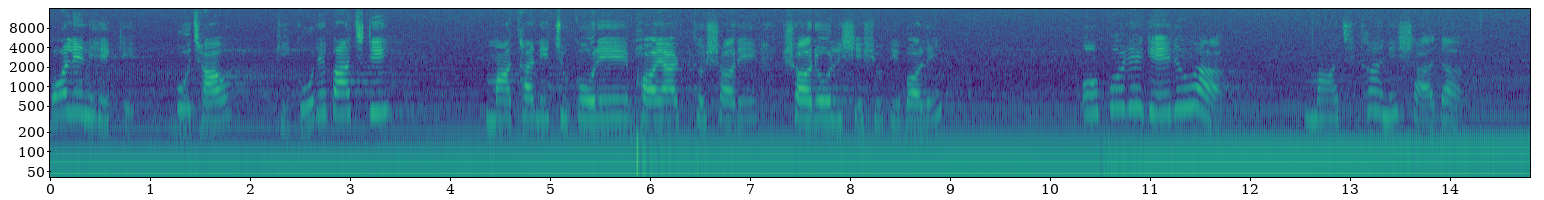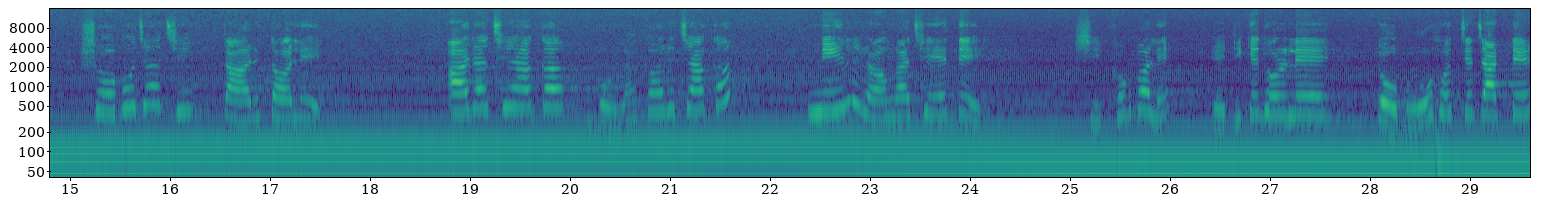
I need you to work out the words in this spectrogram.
বলেন হেকে বোঝাও কি করে পাঁচটি? মাথা নিচু করে ভয়ার্থ স্বরে সরল শিশুটি বলে, ওপরে গেরুয়া, মাঝখানে সাদা, সবুজ আছে তার তলে, আর আছে আঁকা গোলাকার চাকা। নীল রং আছে এতে। শিক্ষক বলে, এটিকে ধরলে তবুও হচ্ছে চারটে।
